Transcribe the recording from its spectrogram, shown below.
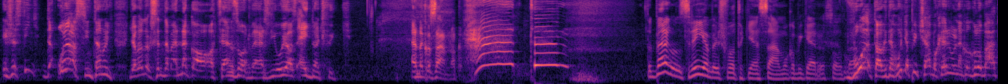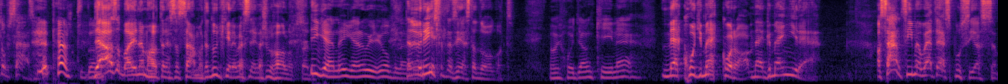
és ezt így, de olyan szinten, hogy gyakorlatilag szerintem ennek a, a cenzor verziója az egy nagy fütty. Ennek a számnak. Hát... Um... De belegondolsz, régebben is voltak ilyen számok, amik erről szóltak. Voltak, de hogy a picsába kerülnek a Global Top 100 Nem tudom. De az a baj, hogy nem hallottad ezt a számot, tehát úgy kéne beszélni, hogy hallottad. Igen, igen, úgy jobb lenne. Tehát ő részletezi ezt a dolgot. Hogy hogyan kéne? Meg hogy mekkora, meg mennyire. A szám címe Wet Ass Pussy, azt hiszem.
